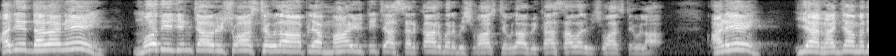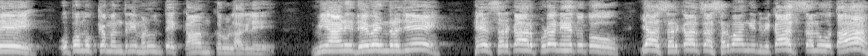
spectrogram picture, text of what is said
अजितदादांनी मोदीजींच्यावर विश्वास ठेवला आपल्या महायुतीच्या सरकारवर विश्वास ठेवला विकासावर विश्वास ठेवला. आणि या राज्यामध्ये उपमुख्यमंत्री म्हणून ते काम करू लागले. मी आणि देवेंद्रजी हे सरकार पुढे नेत होतो. या सरकारचा सर्वांगीण विकास चालू होता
